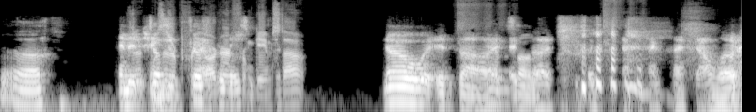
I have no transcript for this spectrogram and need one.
Uh, and it Is changes it a just- just pre-order from those- GameStop? No it's uh it's, uh, it's like download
